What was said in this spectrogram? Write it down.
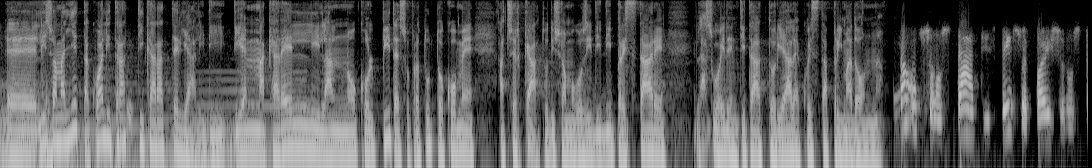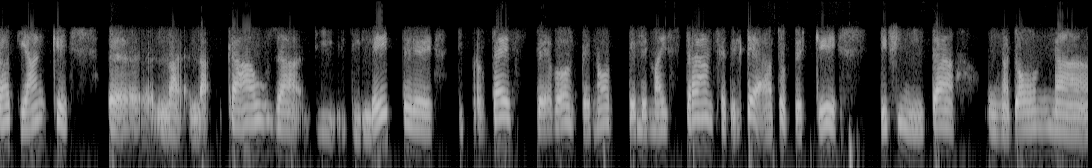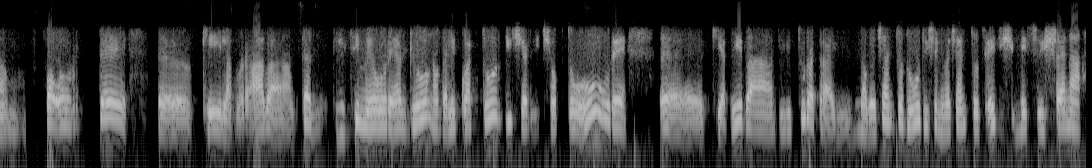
Eh, Licia Maglietta, quali tratti caratteriali di, di, Emma Carelli l'hanno colpita e soprattutto come ha cercato, diciamo così, di, di prestare la sua identità attoriale a questa prima donna? No, sono stati spesso e poi sono stati anche eh, la, la, causa di, di, lettere, di proteste, a volte no, delle maestranze del teatro perché definita una donna forte, eh, che lavorava tantissime ore al giorno, dalle 14 alle 18 ore, eh, che aveva addirittura tra il 912 e il 913 messo in scena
